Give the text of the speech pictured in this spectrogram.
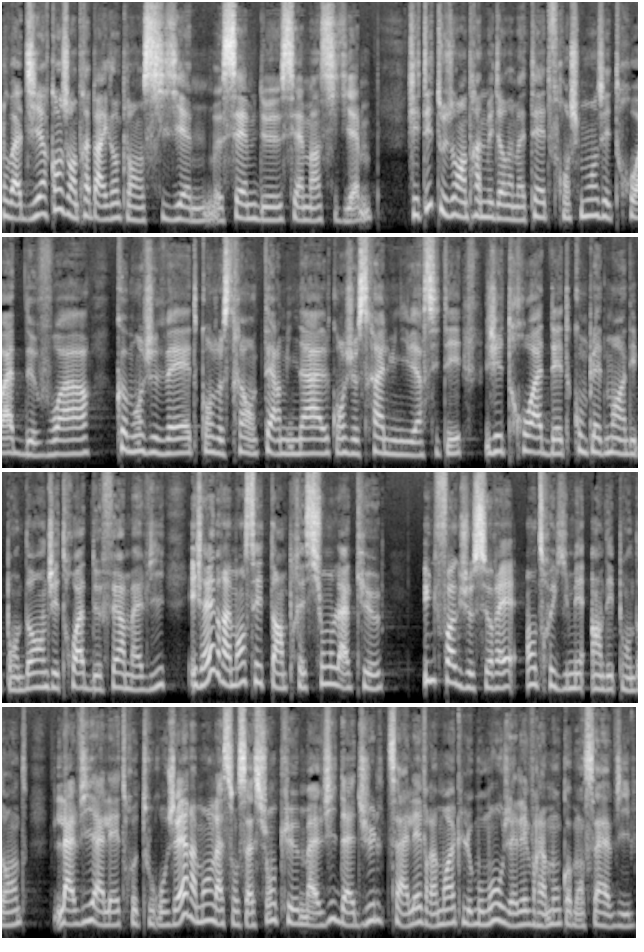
on va dire, quand j'entrais par exemple en sixième, CM2, CM1, sixième, j'étais toujours en train de me dire dans ma tête, franchement, j'ai trop hâte de voir comment je vais être quand je serai en terminale, quand je serai à l'université. J'ai trop hâte d'être complètement indépendante, j'ai trop hâte de faire ma vie. Et j'avais vraiment cette impression-là que une fois que je serais, entre guillemets, indépendante, la vie allait être tout rouge. J'avais vraiment la sensation que ma vie d'adulte, ça allait vraiment être le moment où j'allais vraiment commencer à vivre.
